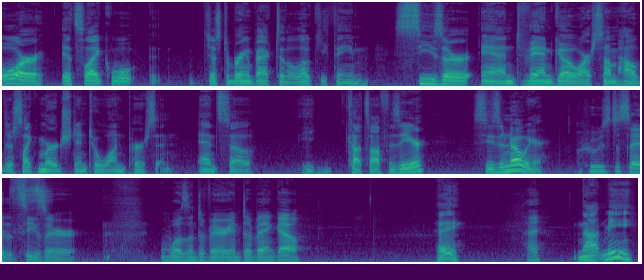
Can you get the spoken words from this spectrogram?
Or it's like well, just to bring it back to the Loki theme, Caesar and Van Gogh are somehow just like merged into one person. And so he cuts off his ear, Caesar no ear. Who's to say that Caesar wasn't a variant of Van Gogh? Hey, Hey, not me.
